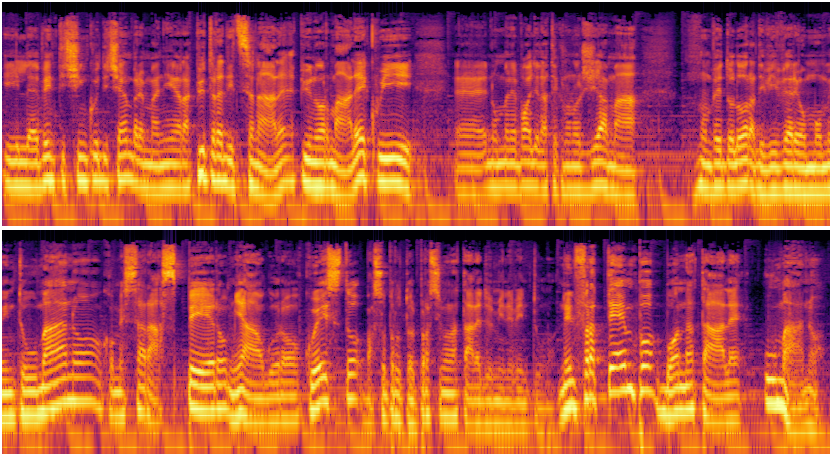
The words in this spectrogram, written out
il 25 dicembre in maniera più tradizionale, più normale. Qui eh, non me ne voglia la tecnologia, ma non vedo l'ora di vivere un momento umano come sarà, spero, mi auguro questo, ma soprattutto il prossimo Natale 2021. Nel frattempo, buon Natale umano.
